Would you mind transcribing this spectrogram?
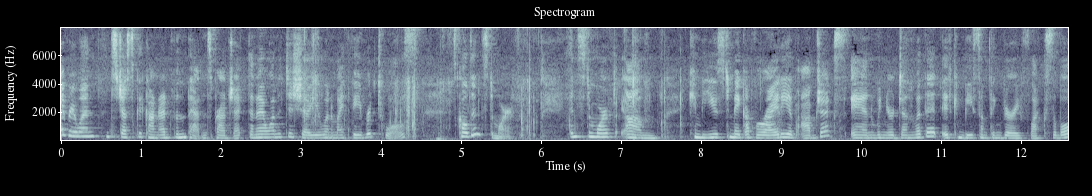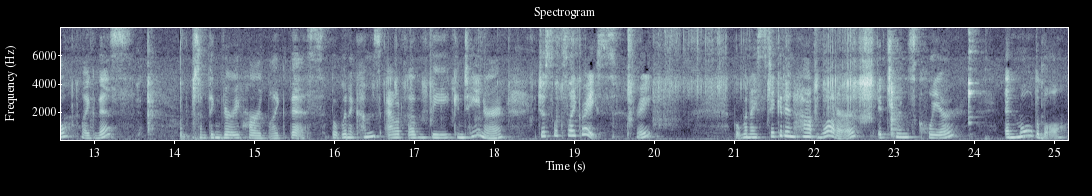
Hi everyone, it's Jessica Conrad from the PATINS Project and I wanted to show you one of my favorite tools. It's called Instamorph. Instamorph um, can be used to make a variety of objects and when you're done with it, it can be something very flexible like this or something very hard like this. But when it comes out of the container, it just looks like rice, right? But when I stick it in hot water, it turns clear and moldable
